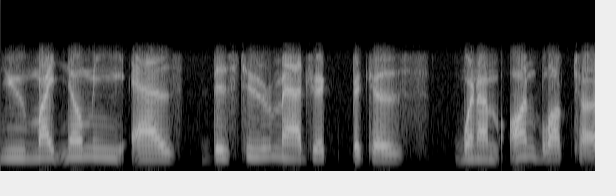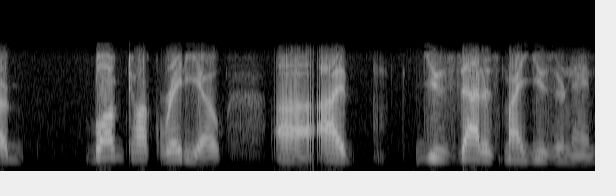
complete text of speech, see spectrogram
You might know me as Biz Tutor Magic because when I'm on Blog Talk, Blog Talk Radio. Uh, I use that as my username.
